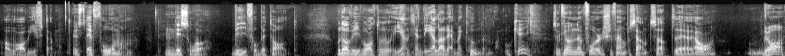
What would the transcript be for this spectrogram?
av avgiften. Det. det. får man. Mm. Det är så vi får betalt. Och då har vi valt att egentligen dela det med kunden. Okay. Så kunden får 25 procent. Så att, eh, ja, Bra.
